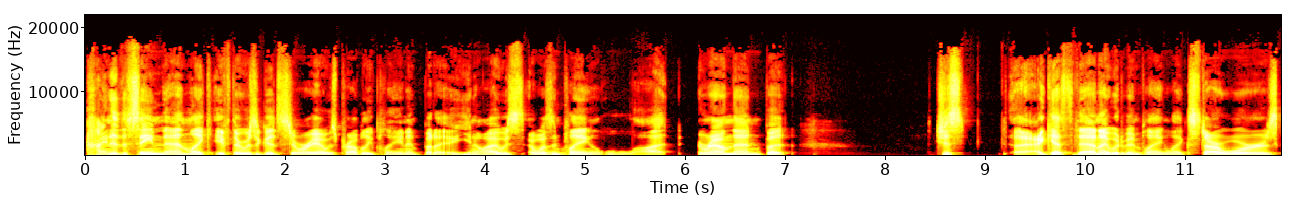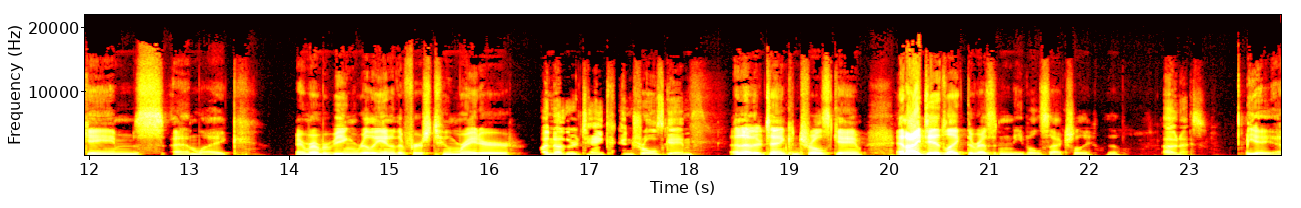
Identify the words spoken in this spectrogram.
kind of the same then, like if there was a good story, I was probably playing it, but I you know, I was I wasn't playing a lot around then, but just I I guess then I would have been playing like Star Wars games and like I remember being really into the first Tomb Raider, another tank controls game another tank controls game, and I did like the Resident Evils actually. Oh nice Yeah, yeah.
